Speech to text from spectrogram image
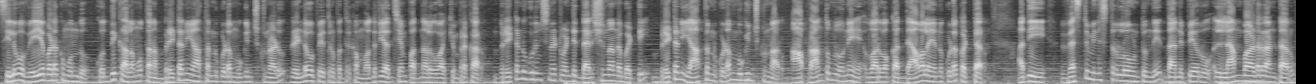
సిలువ వేయబడక ముందు కొద్ది కాలము తన బ్రిటన్ యాత్రను కూడా ముగించుకున్నాడు. రెండవ పేతురు పత్రిక మొదటి అధ్యాయం పద్నాలుగు వాక్యం ప్రకారం. బ్రిటన్ గురించినటువంటి దర్శనాన్ని బట్టి బ్రిటన్ యాత్రను కూడా ముగించుకున్నారు. ఆ ప్రాంతంలోనే వారు ఒక దేవాలయాన్ని కూడా కట్టారు. అది వెస్ట్ మినిస్టర్లో ఉంటుంది. దాని పేరు ల్యాంబార్డర్ అంటారు.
